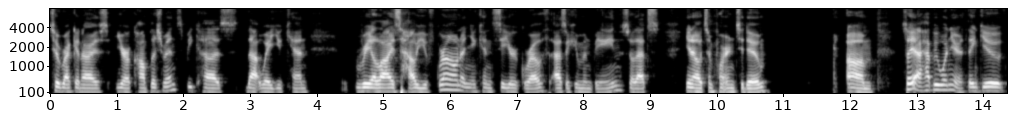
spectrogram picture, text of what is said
to recognize your accomplishments because that way you can realize how you've grown and you can see your growth as a human being. So that's, you know, it's important to do. Um, so yeah, happy one year. Thank you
